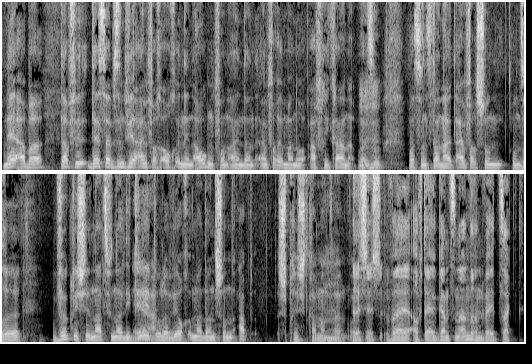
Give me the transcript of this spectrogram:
Ne, aber dafür, deshalb sind wir einfach auch in den Augen von allen dann einfach immer nur Afrikaner, weißt du? Was uns dann halt einfach schon unsere wirkliche Nationalität Ja. oder wie auch immer dann schon ab, spricht, kann man sagen. weißt du? Richtig, weil auf der ganzen anderen Welt sagt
